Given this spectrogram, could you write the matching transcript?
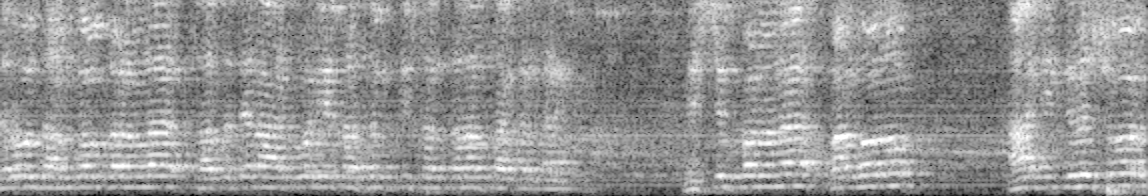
सर्व जामगावकरांना सातत्यानं आठवण येत असेल की संतनाथ साखर कारखाना निश्चितपणानं बांधवानो आज इंद्रेश्वर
